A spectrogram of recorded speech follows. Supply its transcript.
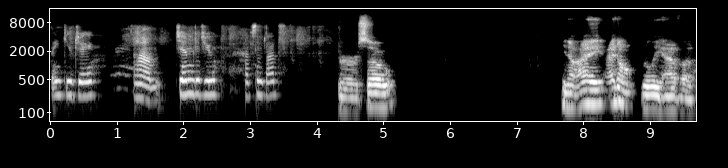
Thank you, Jay. Um, Jim, did you have some thoughts? Sure. So, you know, I I don't really have a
